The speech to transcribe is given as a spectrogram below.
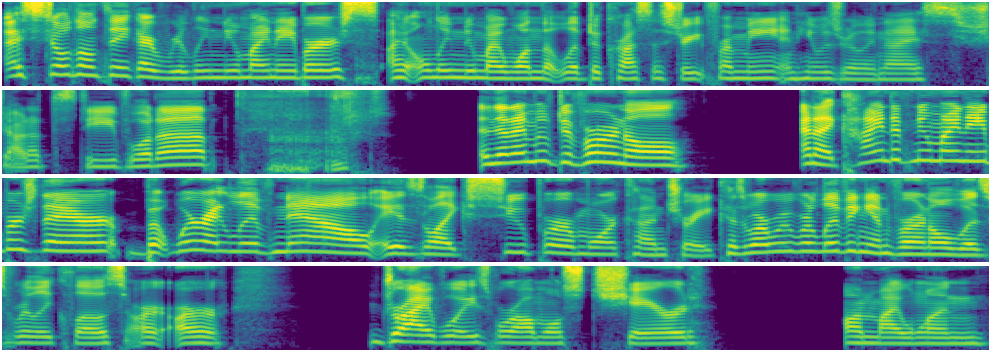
I still don't think I really knew my neighbors. I only knew my one that lived across the street from me, and he was really nice. Shout out to Steve. What up? And then I moved to Vernal, and I kind of knew my neighbors there, but where I live now is like super more country. Because where we were living in Vernal was really close. Our our driveways were almost shared on my one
